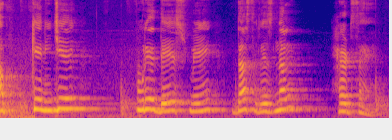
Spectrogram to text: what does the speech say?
अब के नीचे पूरे देश में 10 रीजनल हेड्स हैं।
